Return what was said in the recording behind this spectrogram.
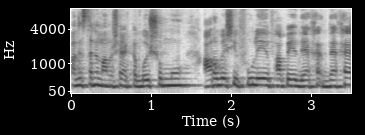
পাকিস্তানের মানুষের একটা বৈষম্য আরও বেশি ফুলে ফাঁপে দেখা দেখা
